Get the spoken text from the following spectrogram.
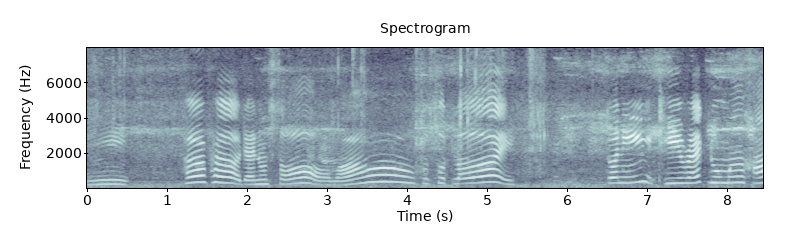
นี่เพอร์เพอร์ไดโนเสาร์ว้าว สุดๆเลย ตัวนี้ทีเร็กดูมือเขา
